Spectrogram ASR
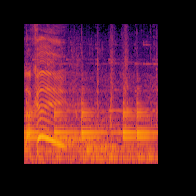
La che...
